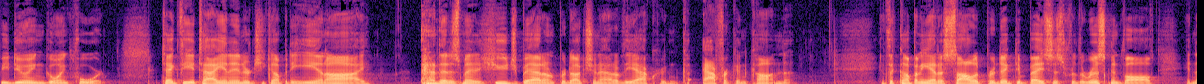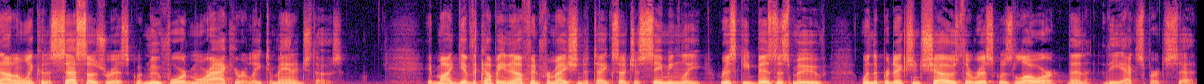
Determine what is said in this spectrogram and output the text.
be doing going forward. Take the Italian energy company Eni that has made a huge bet on production out of the African, African continent. If the company had a solid predictive basis for the risk involved, it not only could assess those risks, but move forward more accurately to manage those. It might give the company enough information to take such a seemingly risky business move when the prediction shows the risk was lower than the experts said.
